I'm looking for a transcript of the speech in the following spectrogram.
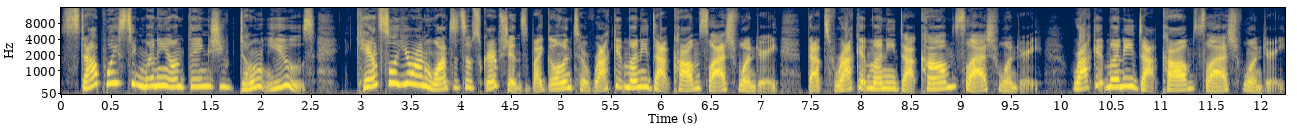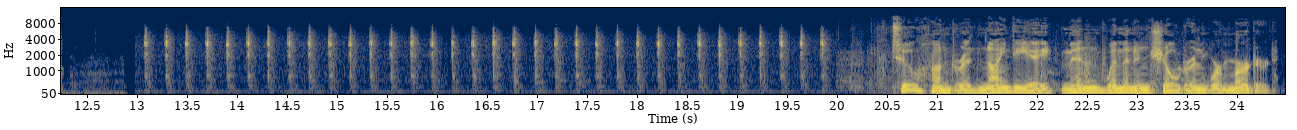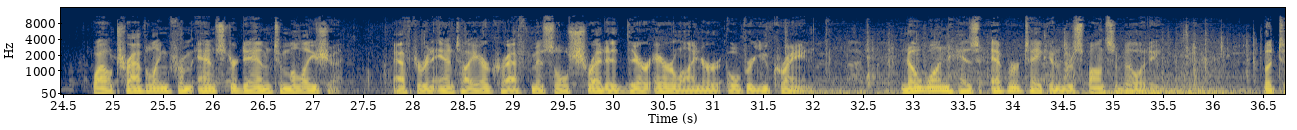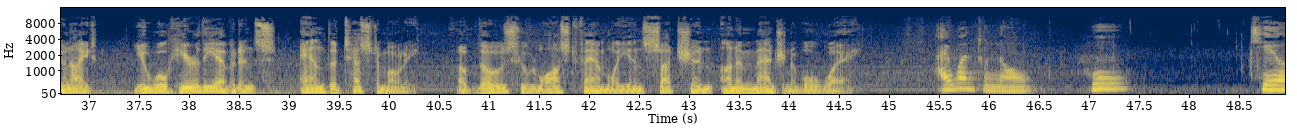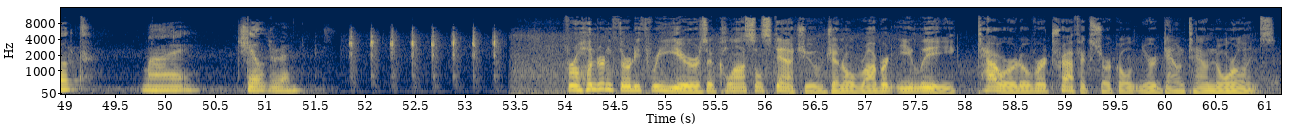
Stop wasting money on things you don't use. Cancel your unwanted subscriptions by going to rocketmoney.com slash Wondery. That's rocketmoney.com slash Wondery. rocketmoney.com slash Wondery. Two hundred ninety-eight men, women, and children were murdered while traveling from Amsterdam to Malaysia after an anti-aircraft missile shredded their airliner over Ukraine. No one has ever taken responsibility. But tonight, you will hear the evidence and the testimony of those who lost family in such an unimaginable way. I want to know who killed my children. For 133 years, a colossal statue of General Robert E. Lee towered over a traffic circle near downtown New Orleans.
